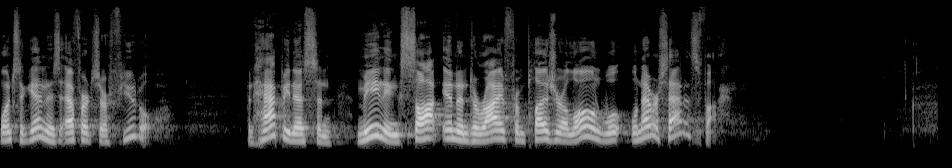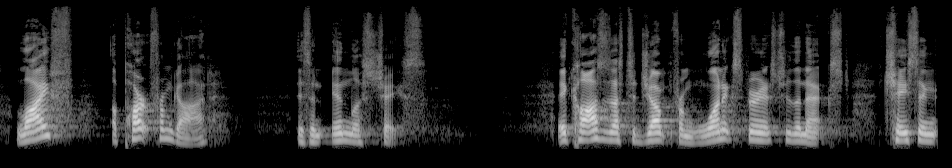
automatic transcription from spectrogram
Once again, his efforts are futile. And happiness and meaning sought in and derived from pleasure alone will, will never satisfy. Life apart from God is an endless chase. It causes us to jump from one experience to the next, chasing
